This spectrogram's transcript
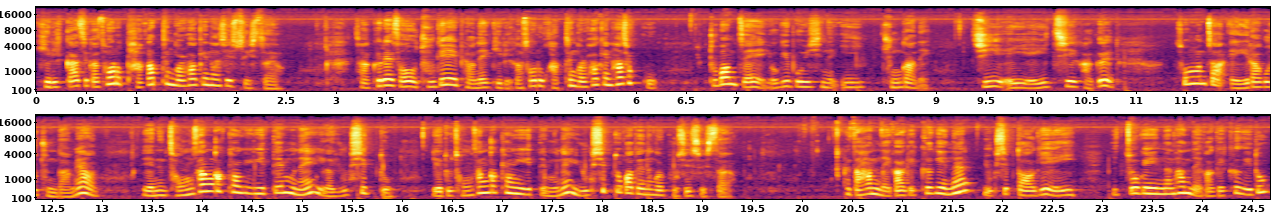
길이까지가 서로 다 같은 걸 확인하실 수 있어요. 자, 그래서 두 개의 변의 길이가 서로 같은 걸 확인하셨고 두 번째 여기 보이시는 이 중간에 GAH의 각을 소문자 A라고 둔다면 얘는 정삼각형이기 때문에 얘가 60도 얘도 정삼각형이기 때문에 60도가 되는 걸 보실 수 있어요. 그래서 한 내각의 크기는 60 더하기 A 이쪽에 있는 한 내각의 크기도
